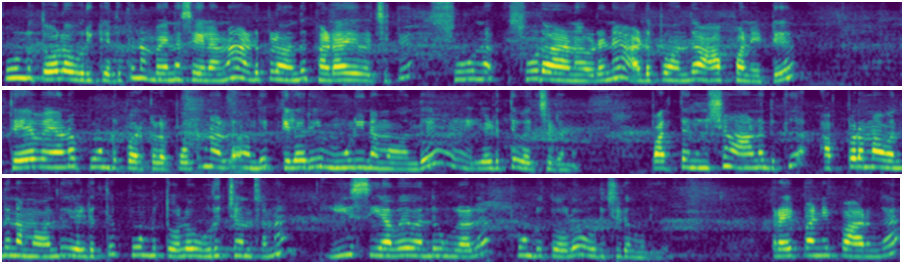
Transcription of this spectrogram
பூண்டு தோலை உரிக்கிறதுக்கு நம்ம என்ன செய்யலாம்னா அடுப்பில் வந்து கடாயை வச்சுட்டு சூட சூடான உடனே அடுப்பை வந்து ஆஃப் பண்ணிவிட்டு தேவையான பூண்டு பற்களை போட்டு நல்லா வந்து கிளறி மூடி நம்ம வந்து எடுத்து வச்சிடணும். பத்து நிமிஷம் ஆனதுக்கு அப்புறமா வந்து நம்ம வந்து எடுத்து பூண்டு தோலை உரிச்சோன்னு சொன்னால் ஈஸியாகவே வந்து உங்களால் பூண்டு தோலை உரிச்சிட முடியும். ட்ரை பண்ணி பாருங்கள்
